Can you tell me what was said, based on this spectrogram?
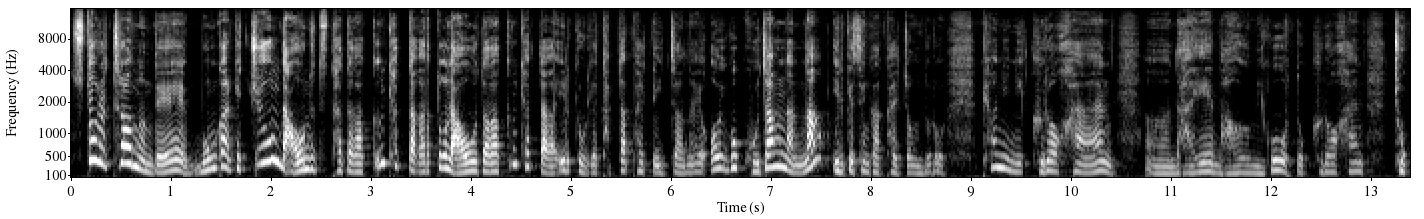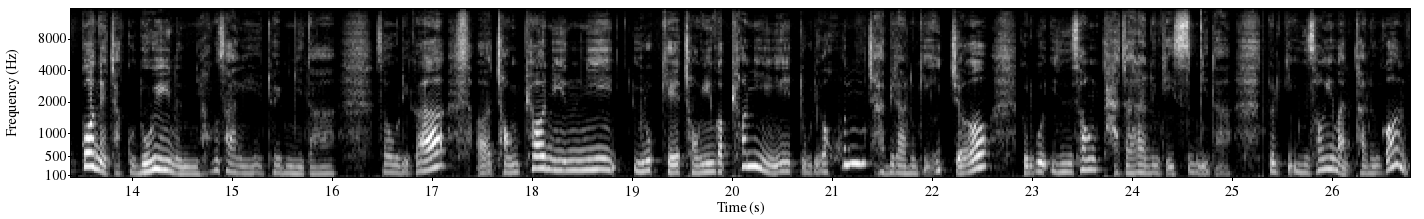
수도를 틀었는데 뭔가 이렇게 쭉 나오는 듯 하다가 끊겼다가 또 나오다가 끊겼다가 이렇게 우리가 답답할 때 있잖아요. 어, 이거 고장났나? 이렇게 생각할 정도로 편인이 그러한, 어, 나의 마음이고 또 그러한 조건에 자꾸 놓이는 형상이 됩니다. 그래서 우리가, 어, 정편인이 이렇게 정인과 편인이 또 우리가 혼잡이라는 게 있죠. 그리고 인성 다자라는 게 있습니다. 또 이렇게 인성이 많다는 건,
